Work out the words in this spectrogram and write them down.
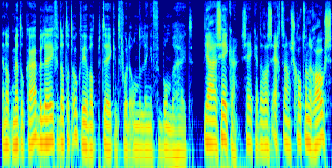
en dat met elkaar beleven, dat dat ook weer wat betekent voor de onderlinge verbondenheid. Ja, zeker. zeker. Dat was echt een schot in de roos.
